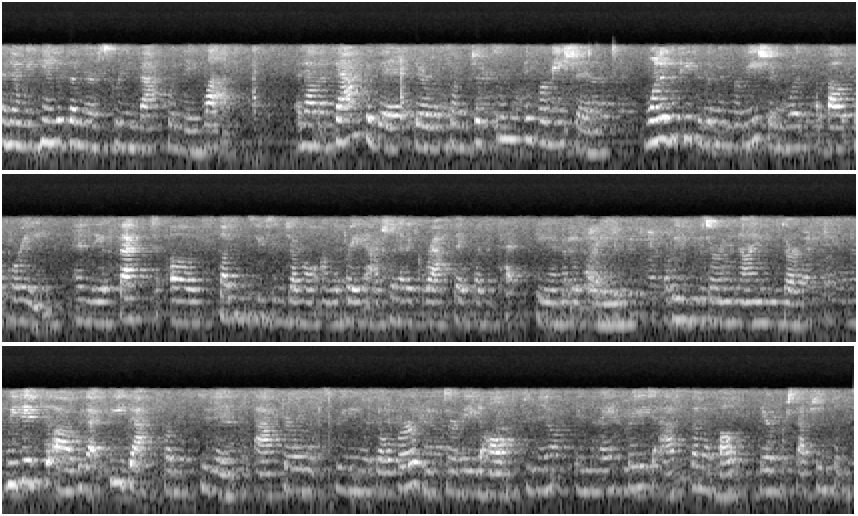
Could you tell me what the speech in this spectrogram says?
and then we handed them their screen back when they left. And on the back of it, there was some, just some information. One of the pieces of information was about the brain and the effect of substance use in general on the brain. It actually had a graphic, like a PET scan of the brain of a user and a non-user. We did, uh, we got feedback from the students after the screening was over. We surveyed all the students in the ninth grade to ask them about their perceptions of the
